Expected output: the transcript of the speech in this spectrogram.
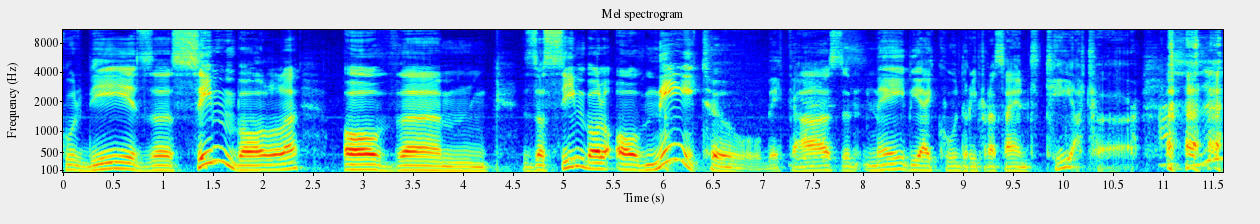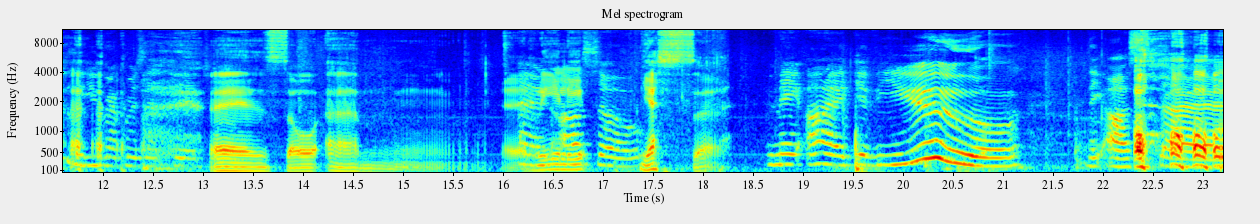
could be the symbol of um, the symbol of me too because Yes. maybe I could represent theater. Absolutely, you represent theater. Uh, so um, uh, and really, also, yes. Uh, may I give you the Oscar? Oh,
